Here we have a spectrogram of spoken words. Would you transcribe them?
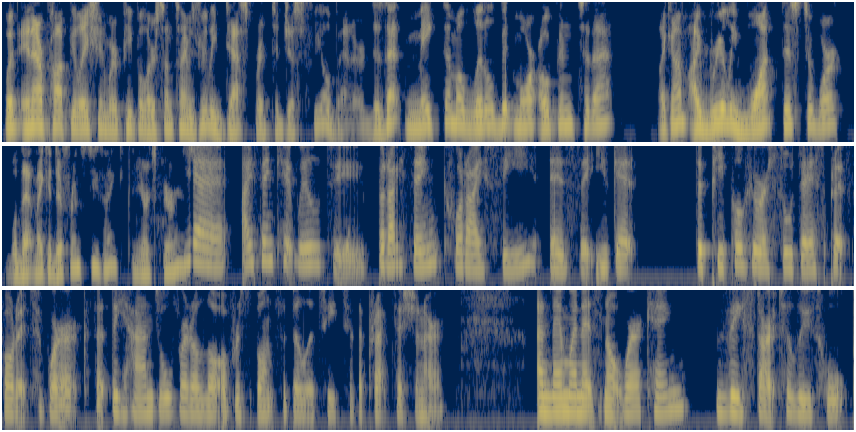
But in our population where people are sometimes really desperate to just feel better, does that make them a little bit more open to that? Like I'm, I really want this to work. Will that make a difference? Do you think in your experience? Yeah, I think it will do. But I think what I see is that you get the people who are so desperate for it to work that they hand over a lot of responsibility to the practitioner. And then when it's not working, they start to lose hope.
